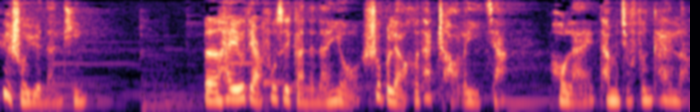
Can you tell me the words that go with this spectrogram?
越说越难听。本还有点负罪感的男友受不了和她吵了一架。后来他们就分开了。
